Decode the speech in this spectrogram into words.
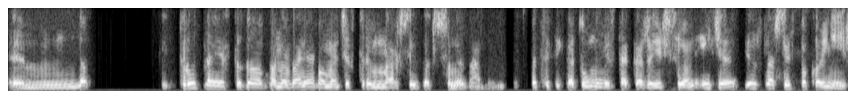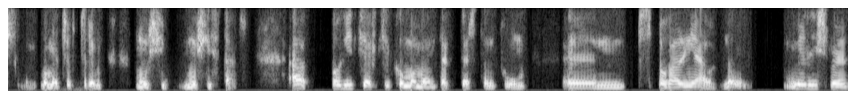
Em, No, trudne jest to do opanowania w momencie, w którym marsz jest zatrzymywany. Specyfika tłumu jest taka, że jeśli on idzie, jest znacznie spokojniejszy w momencie, w którym musi, musi stać. A policja w kilku momentach też ten tłum em, spowalniała. No, mieliśmy,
